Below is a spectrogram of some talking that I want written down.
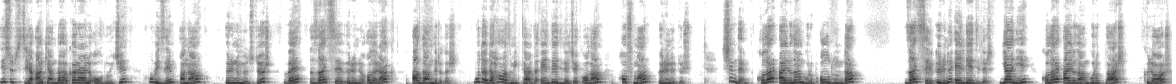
disubstiye alken daha kararlı olduğu için bu bizim ana ürünümüzdür ve Zaitsev ürünü olarak adlandırılır. Bu da daha az miktarda elde edilecek olan Hoffman ürünüdür. Şimdi kolay ayrılan grup olduğunda Zaitsev ürünü elde edilir. Yani kolay ayrılan gruplar klor,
